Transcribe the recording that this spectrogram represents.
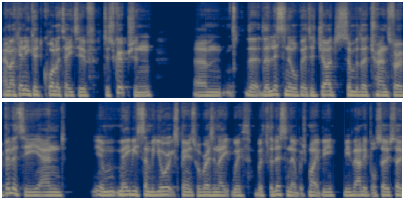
And like any good qualitative description, um, the the listener will be able to judge some of the transferability and you know, maybe some of your experience will resonate with with the listener, which might be be valuable. So so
